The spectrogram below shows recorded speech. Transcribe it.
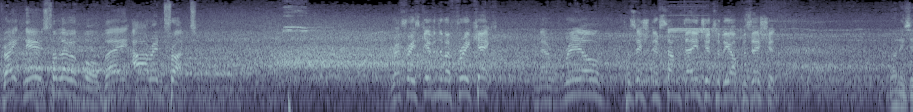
Great news for Liverpool. They are in front. Referee's given them a free kick in a real position of some danger to the opposition. Well, he's a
